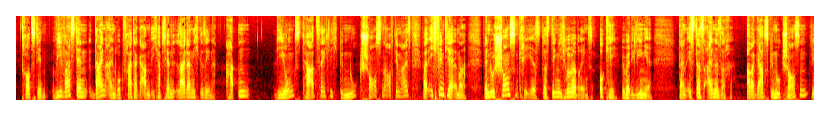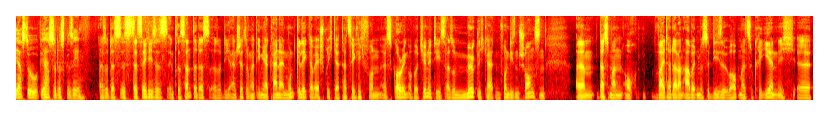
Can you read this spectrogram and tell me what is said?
Trotzdem, wie war es denn dein Eindruck Freitagabend? Ich habe es ja leider nicht gesehen. Hatten die Jungs tatsächlich genug Chancen auf dem Eis? Weil ich finde ja immer, wenn du Chancen kreierst, das Ding nicht rüberbringst, okay, über die Linie, dann ist das eine Sache. Aber gab es genug Chancen? Wie hast du, wie hast du das gesehen? Also das ist tatsächlich das Interessante, dass also die Einschätzung hat ihm ja keiner in den Mund gelegt, aber er spricht ja tatsächlich von äh, Scoring Opportunities, also Möglichkeiten von diesen Chancen, ähm, dass man auch weiter daran arbeiten müsste, diese überhaupt mal zu kreieren. Ich äh,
